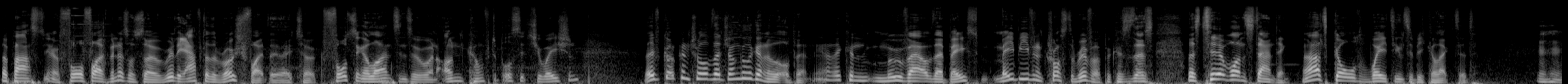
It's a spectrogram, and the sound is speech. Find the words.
the past, you know, four or five minutes or so, really after the Rosh fight that they took, forcing Alliance into an uncomfortable situation. They've got control of their jungle again a little bit. You know, they can move out of their base, maybe even cross the river, because there's there's tier one standing. And that's gold waiting to be collected. Mm-hmm.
